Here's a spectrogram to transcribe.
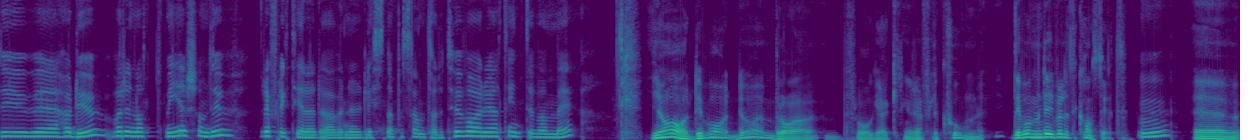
du, eh, har du, var det något mer som du reflekterade över när du lyssnade på samtalet? Hur var det att inte vara med? Ja, det var, det var en bra fråga kring reflektion. Det, var, men det är väl lite konstigt. Mm. Eh,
